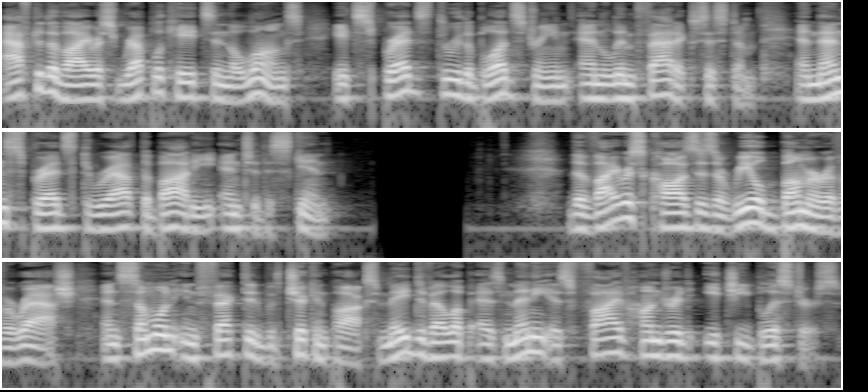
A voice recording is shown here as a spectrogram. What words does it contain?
After the virus replicates in the lungs, it spreads through the bloodstream and lymphatic system, and then spreads throughout the body and to the skin. The virus causes a real bummer of a rash, and someone infected with chickenpox may develop as many as 500 itchy blisters.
